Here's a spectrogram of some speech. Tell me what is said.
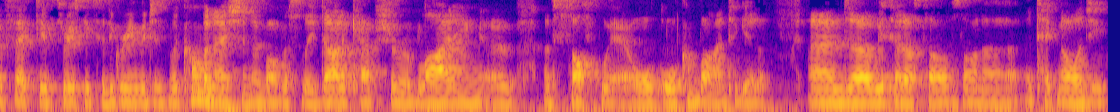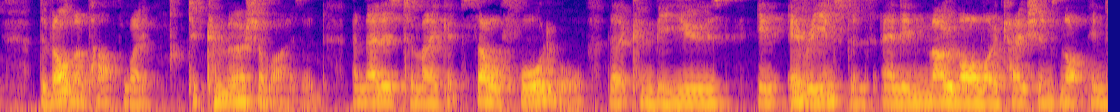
effective 360 degree images, the combination of obviously data capture, of lighting, of, of software, all, all combined together. And uh, we set ourselves on a, a technology development pathway to commercialize it. And that is to make it so affordable that it can be used in every instance and in mobile locations, not in,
